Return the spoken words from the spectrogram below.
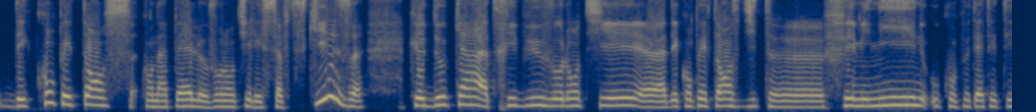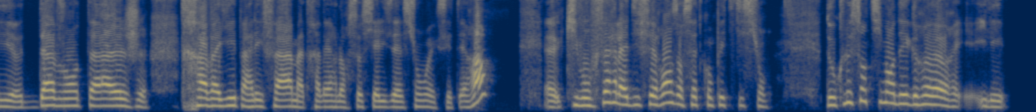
des compétences qu'on appelle volontiers les soft skills, que d'aucuns attribuent volontiers euh, à des compétences dites euh, féminines ou qui ont peut-être été euh, davantage travaillées par les femmes à travers leur socialisation, etc qui vont faire la différence dans cette compétition. Donc le sentiment d'aigreur, il est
